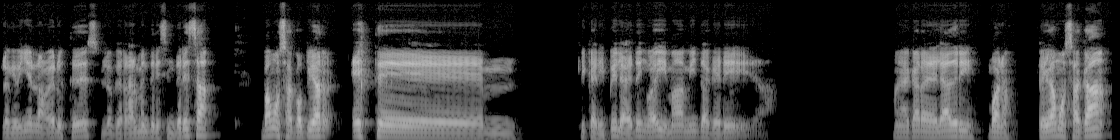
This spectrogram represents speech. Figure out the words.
lo que vinieron a ver ustedes, lo que realmente les interesa. Vamos a copiar este... Mm, qué caripela que tengo ahí, mamita querida. Una cara de ladri. Bueno, pegamos acá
